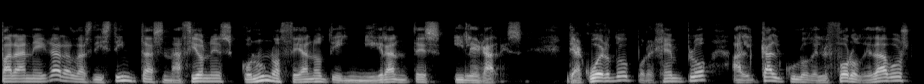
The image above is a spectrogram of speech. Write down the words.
para negar a las distintas naciones con un océano de inmigrantes ilegales. De acuerdo, por ejemplo, al cálculo del foro de Davos,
